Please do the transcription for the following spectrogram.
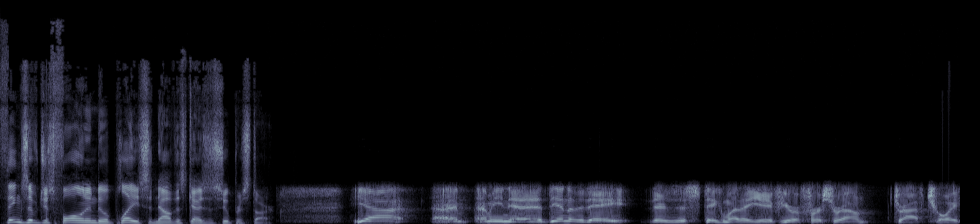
things have just fallen into place, and now this guy's a superstar. Yeah, I, I mean, at the end of the day, there's this stigma that if you're a first round draft choice,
